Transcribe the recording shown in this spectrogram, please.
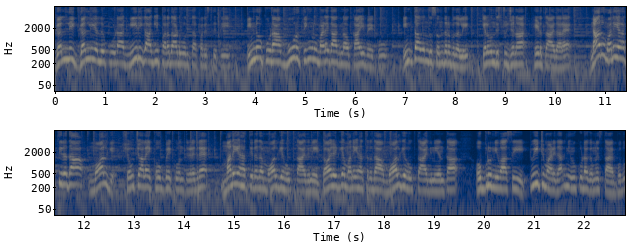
ಗಲ್ಲಿ ಗಲ್ಲಿಯಲ್ಲೂ ಕೂಡ ನೀರಿಗಾಗಿ ಪರದಾಡುವಂತ ಪರಿಸ್ಥಿತಿ. ಇನ್ನೂ ಕೂಡ ಮೂರು ತಿಂಗಳು ಮಳೆಗಾಗಿ ನಾವು ಕಾಯಬೇಕು. ಇಂಥ ಒಂದು ಸಂದರ್ಭದಲ್ಲಿ ಕೆಲವೊಂದಿಷ್ಟು ಜನ ಹೇಳ್ತಾ ಇದ್ದಾರೆ. ನಾನು ಮನೆಯ ಹತ್ತಿರದ ಮಾಲ್ಗೆ ಶೌಚಾಲಯಕ್ಕೆ ಹೋಗಬೇಕು ಅಂತ ಹೇಳಿದ್ರೆ, ಮನೆಯ ಹತ್ತಿರದ ಮಾಲ್ಗೆ ಹೋಗ್ತಾ ಇದ್ದೀನಿ. ಟಾಯ್ಲೆಟ್ಗೆ ಮನೆಯ ಹತ್ತಿರದ ಮಾಲ್ಗೆ ಹೋಗ್ತಾ ಇದ್ದೀನಿ ಅಂತ ಒಬ್ಬರು ನಿವಾಸಿ ಟ್ವೀಟ್ ಮಾಡಿದ್ದಾರೆ. ನೀವು ಕೂಡ ಗಮನಿಸ್ತಾ ಇರ್ಬೋದು.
